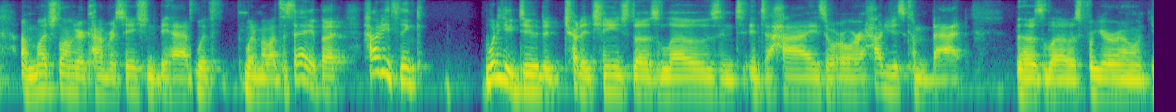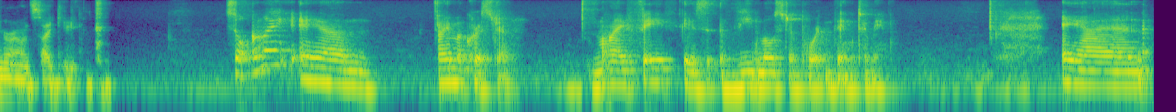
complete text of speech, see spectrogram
a much longer conversation to be had with what I'm about to say, but how do you think what do you do to try to change those lows into, into highs or, or how do you just combat those lows for your own your own psyche? So i am i'm a christian. My faith is the most important thing to me. And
